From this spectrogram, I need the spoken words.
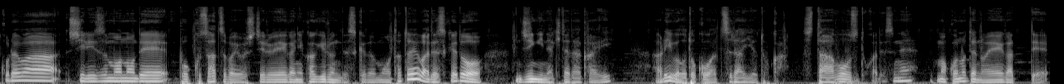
これはシリーズものでボックス発売をしている映画に限るんですけども、例えばですけど、仁義なき戦い、あるいは男は辛いよとか、スター・ウォーズとかですね。まあ、この手の映画って、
